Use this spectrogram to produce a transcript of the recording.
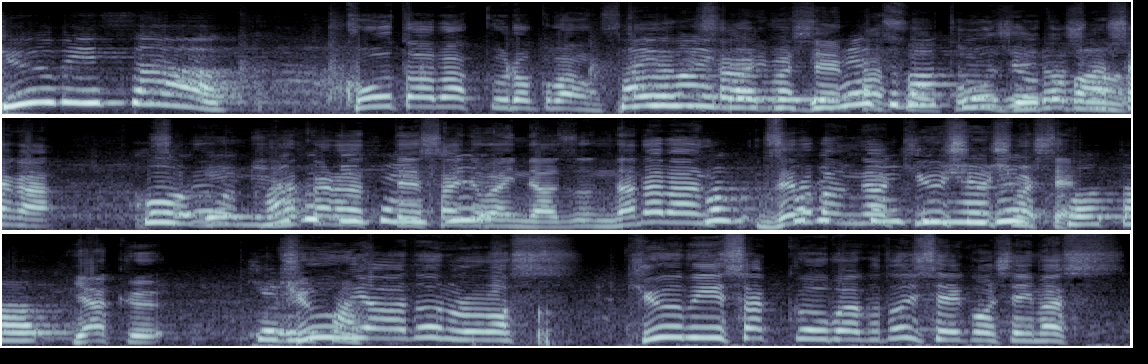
QB サーク。クォーターバック6番再び下がりましてパスを投じようとしましたがそれを見計らってサイドワインダーズ7番0番が吸収しまして約9ヤードのロス QB サックを奪うことに成功しています。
